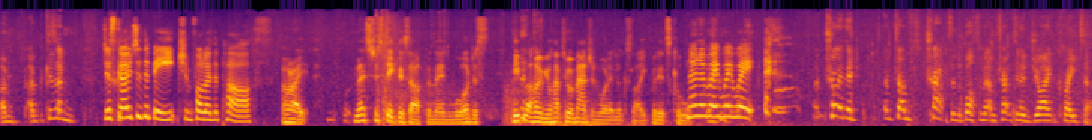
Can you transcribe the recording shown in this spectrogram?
I'm, I'm because I'm. Just go to the beach and follow the path. All right, let's just dig this up, and then we'll just people at home. You'll have to imagine what it looks like, but it's cool. No, no, wait, wait, wait. I'm trying to. I'm, tra- I'm trapped at the bottom. I'm trapped in a giant crater.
